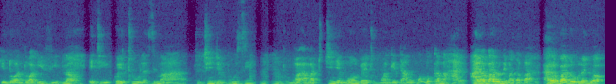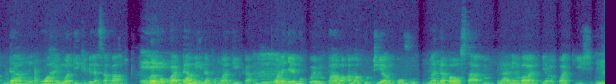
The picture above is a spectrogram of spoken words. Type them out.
kindoandoa hivi no. eti kwetu lazima tuchinje mbuzi Mhm. tumwa, ama tuchinje ng'ombe tumwange damu mambo kama hayo hayo bado ni madhabahu hayo bado unajua damu huwa haimwagiki bila sababu Eh. kwa hivyo kwa damu inapomwagika Mm. wanajaribu kuempower ama kutia nguvu Mm. madhabahu fulani ambayo yamekuwa akiishi Mm.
